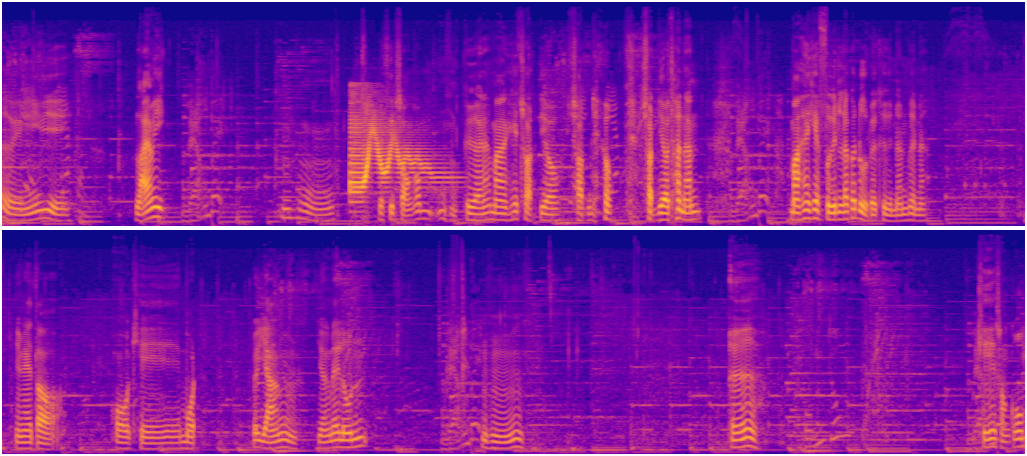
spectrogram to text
อ อย่างนี้ดิหลมาอีกอือหือเบอร์สิบสองก็เกลือนะ มาแค่ช็อตเดียว ช็อตเดียว ช็อตเดียวเท่านั้น มาให้แค่ฟื้นแล้วก็ดูดไปคืนนั้นเพื่อนนะ ยังไงต่อ โอเค หมด ก็ยัง ยังได้ลุ้น อือหือ เออ โอเคสองกลม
